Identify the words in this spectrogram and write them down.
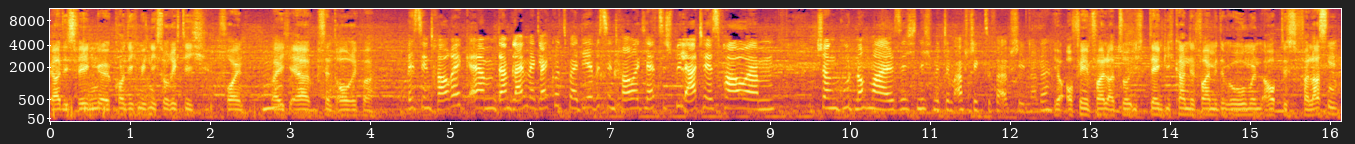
Ja, deswegen äh, konnte ich mich nicht so richtig freuen, mhm. weil ich eher ein bisschen traurig war. Bisschen traurig. Ähm, dann bleiben wir gleich kurz bei dir. Bisschen traurig. Letztes Spiel ATSV. Ähm, schon gut nochmal sich nicht mit dem Abstieg zu verabschieden, oder? Ja, auf jeden Fall. Also ich denke, ich kann den Verein mit dem erhobenen Hauptes verlassen.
